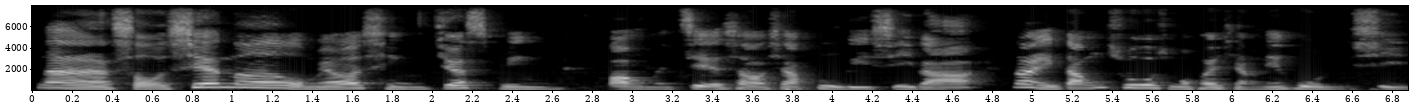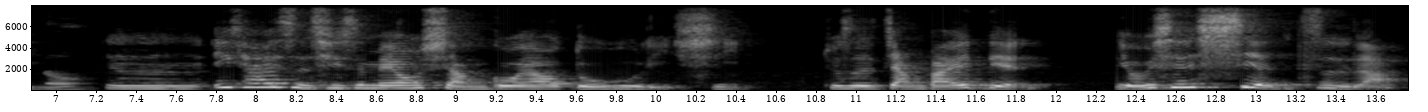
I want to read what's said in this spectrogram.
那首先呢，我们要请 Jasmine。帮我们介绍一下护理系吧。那你当初为什么会想念护理系呢？嗯，一开始其实没有想过要读护理系，就是讲白一点，有一些限制啦。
